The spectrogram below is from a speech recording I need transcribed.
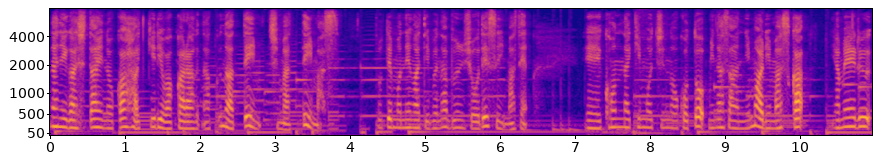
何がしたいのかはっきりわからなくなってしまっています。とてもネガティブな文章ですいません。えーこんな気持ちのこと皆さんにもありますか？辞める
